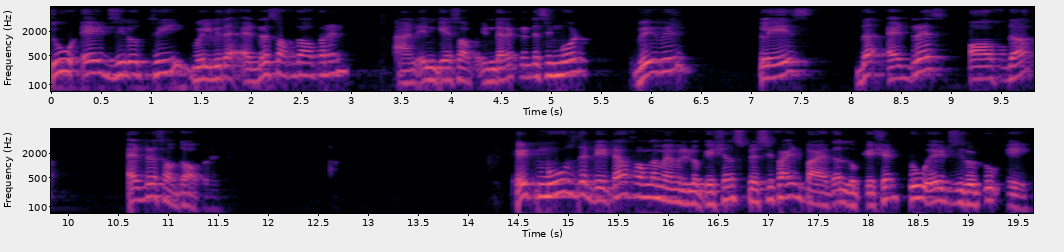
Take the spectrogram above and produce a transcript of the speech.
2803 will be the address of the operand. and in case of indirect addressing mode, we will place the address of the address of the operand. It moves the data from the memory location specified by the location 2802A.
